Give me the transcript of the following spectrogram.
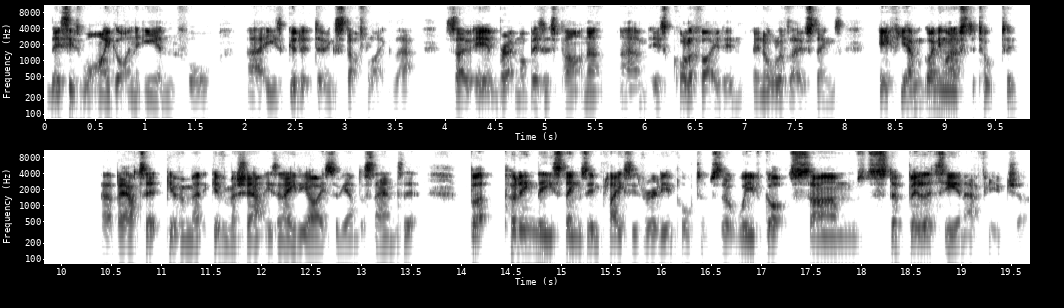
This is what i got an ian for uh, he's good at doing stuff like that. So Ian Brett, my business partner, um, is qualified in in all of those things. If you haven't got anyone else to talk to about it, give him a, give him a shout. He's an ADI, so he understands it. But putting these things in place is really important, so that we've got some stability in our future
